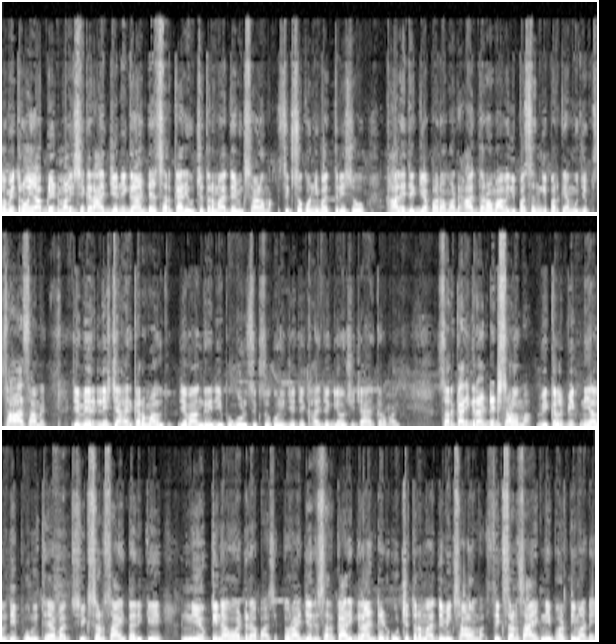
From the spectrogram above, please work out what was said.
તો મિત્રો, અહીં અપડેટ મળી છે કે રાજ્યની ગ્રાન્ટેડ સરકારી ઉચ્ચતર માધ્યમિક શાળામાં શિક્ષકોની બત્રીસો ખાલી જગ્યા ભરવા માટે હાથ ધરવામાં આવેલી પસંદગી પ્રક્રિયા મુજબ શાળા સામે જે મેરિટ લિસ્ટ જાહેર કરવામાં આવ્યું હતું, જેમાં અંગ્રેજી, ભૂગોળ શિક્ષકોની જે તે ખાલી જગ્યાઓ છે જાહેર કરવામાં આવી. સરકારી ગ્રાન્ટેડ શાળાઓમાં વૈકલ્પિકની અવધિ પૂરી થયા બાદ શિક્ષણ સહાય તરીકે નિયુક્તિના ઓર્ડર અપાશે. તો રાજ્યની સરકારી ગ્રાન્ટેડ ઉચ્ચતર માધ્યમિક શાળાઓમાં શિક્ષણ સહાયકની ભરતી માટે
